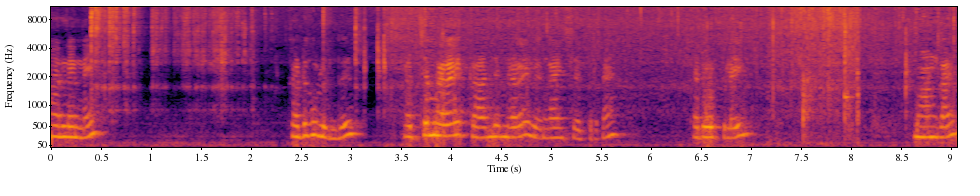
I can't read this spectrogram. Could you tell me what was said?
நல்லெண்ணெய் கடுகு உளுந்து பச்சை மிளகாய் காஞ்ச மிளகாய் வெங்காயம் சேர்த்துருக்கேன். கருவேப்பிலை மாங்காய்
